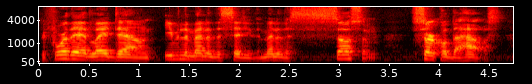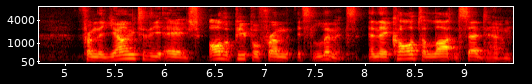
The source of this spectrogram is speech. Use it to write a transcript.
Before they had laid down, even the men of the city, the men of the Sodom, circled the house, from the young to the aged, all the people from its limits. And they called to Lot and said to him,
